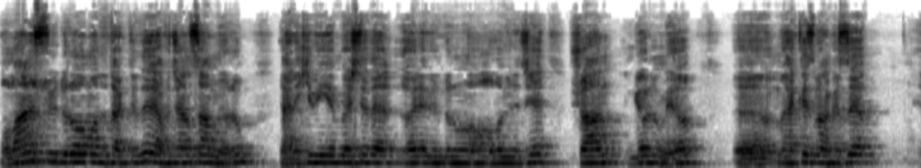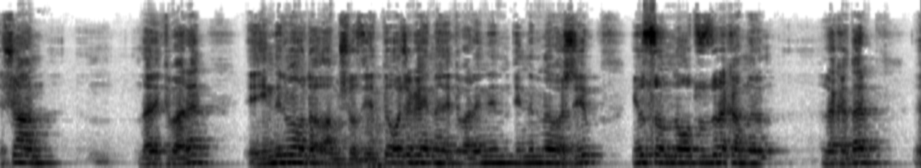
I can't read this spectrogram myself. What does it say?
Olağanüstü bir durum olmadığı takdirde yapacağını sanmıyorum. Yani 2025'te de öyle bir durum olabileceği şu an görülmüyor. Ee, Merkez Bankası şu andan itibaren e, indirime odaklanmış vaziyette. Ocak ayından itibaren in- indirime başlayıp yıl sonunda 30'lu rakamlara kadar e,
